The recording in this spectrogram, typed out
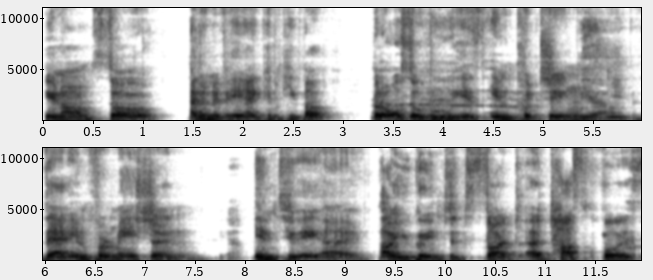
You know, so I don't know if AI can keep up, but also who is inputting Yeah. that information Yeah. into AI? Are you going to start a task force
